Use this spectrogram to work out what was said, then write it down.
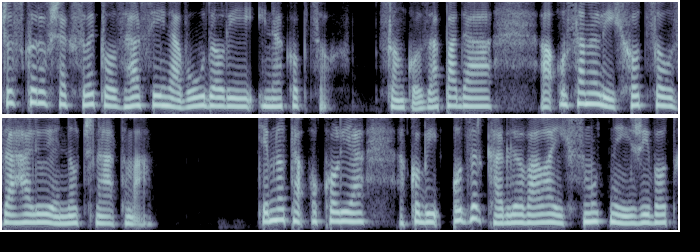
Čoskoro však svetlo zhasí na údolí i na kopcoch. Slnko zapadá a osamelých chodcov zahaľuje nočná tma. Temnota okolia akoby odzrkadľovala ich smutný život,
